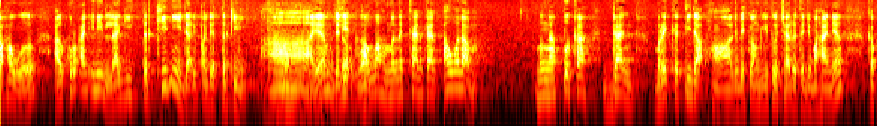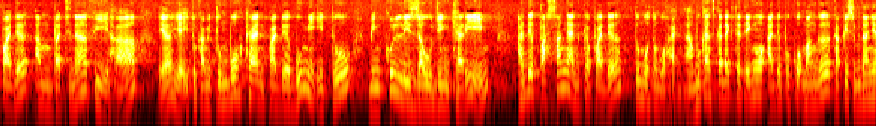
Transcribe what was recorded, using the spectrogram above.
bahawa al-Quran ini lagi terkini daripada terkini ha ya jadi InsyaAllah. Allah menekankan awalam mengapakah dan mereka tidak ha lebih kurang begitu cara terjemahannya kepada ambatna fiha ya iaitu kami tumbuhkan pada bumi itu min kulli zaujin karim ada pasangan kepada tumbuh-tumbuhan. Ha, bukan sekadar kita tengok ada pokok mangga tapi sebenarnya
